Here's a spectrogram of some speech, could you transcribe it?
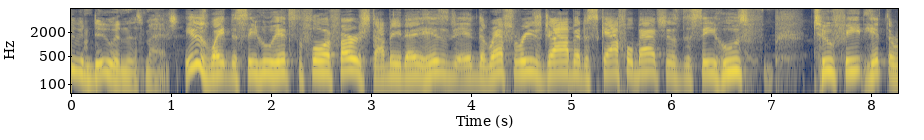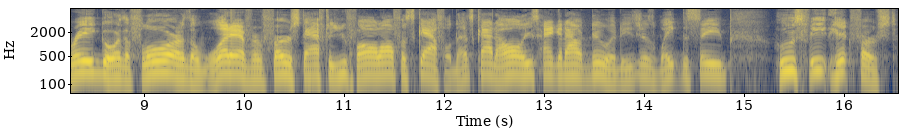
even do in this match? He just waiting to see who hits the floor first. I mean, they- his the referee's job at the scaffold match is to see whose f- two feet hit the ring or the floor or the whatever first after you fall off a scaffold. That's kind of all he's hanging out doing. He's just waiting to see whose feet hit first.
